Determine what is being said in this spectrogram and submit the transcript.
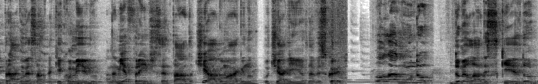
para conversar aqui comigo, na minha frente, sentado, Thiago Magno, o Thiaguinho na Visquad. Olá, mundo! Do meu lado esquerdo,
